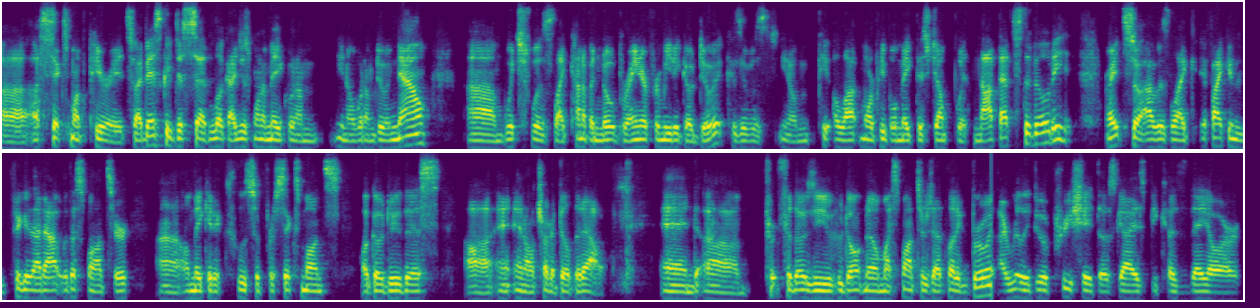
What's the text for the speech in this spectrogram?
uh, a six month period. So I basically just said, look, I just want to make what I'm, you know, what I'm doing now, um, which was like kind of a no brainer for me to go do it because it was, you know, a lot more people make this jump with not that stability, right? So I was like, if I can figure that out with a sponsor, uh, I'll make it exclusive for six months. I'll go do this uh, and, and I'll try to build it out. And um, for, for, those of you who don't know, my sponsor is Athletic Brewing. I really do appreciate those guys because they are,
